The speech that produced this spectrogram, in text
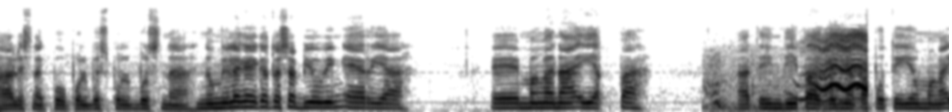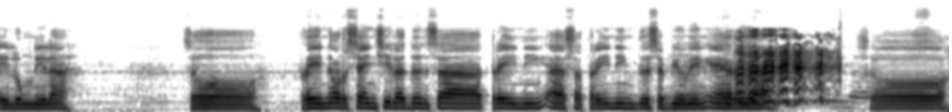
halos nagpupulbos-pulbos na. Nung nilagay ko to sa viewing area, eh, mga naiyak pa. At hindi pa ganyan kaputi yung mga ilong nila. So, rain or shine sila dun sa training, ah, sa training dun sa viewing area. So,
